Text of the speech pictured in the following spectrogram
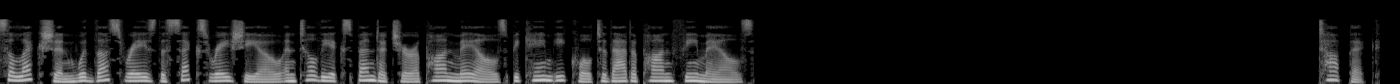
Selection would thus raise the sex ratio until the expenditure upon males became equal to that upon females. Topic:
